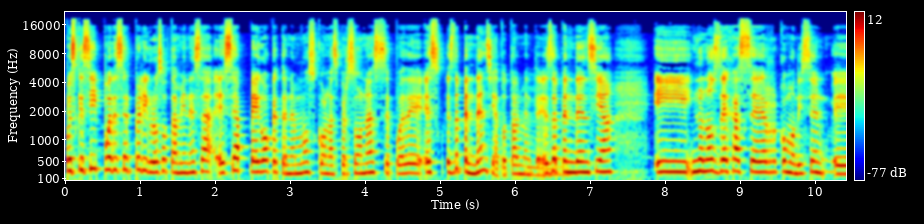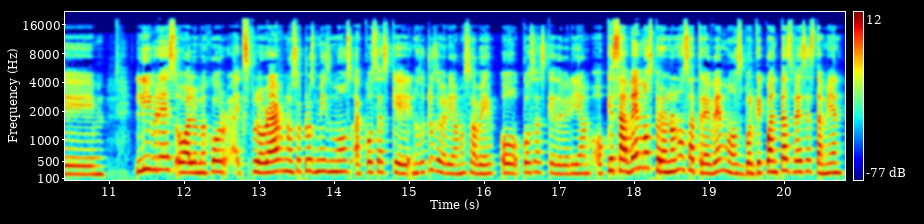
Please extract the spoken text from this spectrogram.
pues que sí puede ser peligroso también esa, ese apego que tenemos con las personas, se puede, es, es dependencia totalmente, es dependencia y no nos deja ser, como dicen, eh, libres o a lo mejor explorar nosotros mismos a cosas que nosotros deberíamos saber o cosas que deberíamos o que sabemos pero no nos atrevemos porque cuántas veces también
